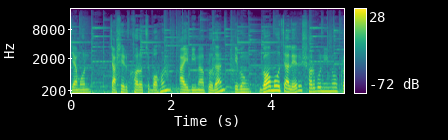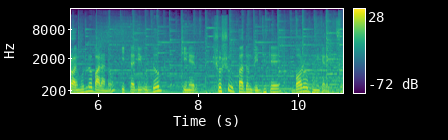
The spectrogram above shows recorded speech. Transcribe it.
যেমন চাষের খরচ বহন আয় বিমা প্রদান এবং গম ও চালের সর্বনিম্ন ক্রয়মূল্য বাড়ানো ইত্যাদি উদ্যোগ চীনের শস্য উৎপাদন বৃদ্ধিতে বড় ভূমিকা রেখেছে।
